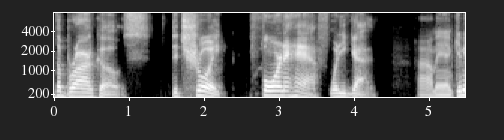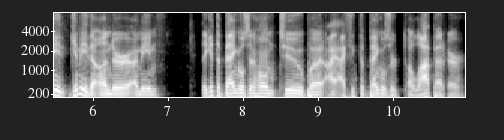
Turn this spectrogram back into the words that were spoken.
the Broncos. Detroit, four and a half. What do you got? Oh man, give me give me the under. I mean, they get the Bengals at home too, but I, I think the Bengals are a lot better.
